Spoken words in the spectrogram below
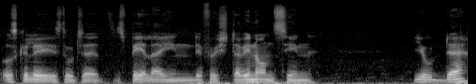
och skulle i stort sett spela in det första vi någonsin gjorde.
